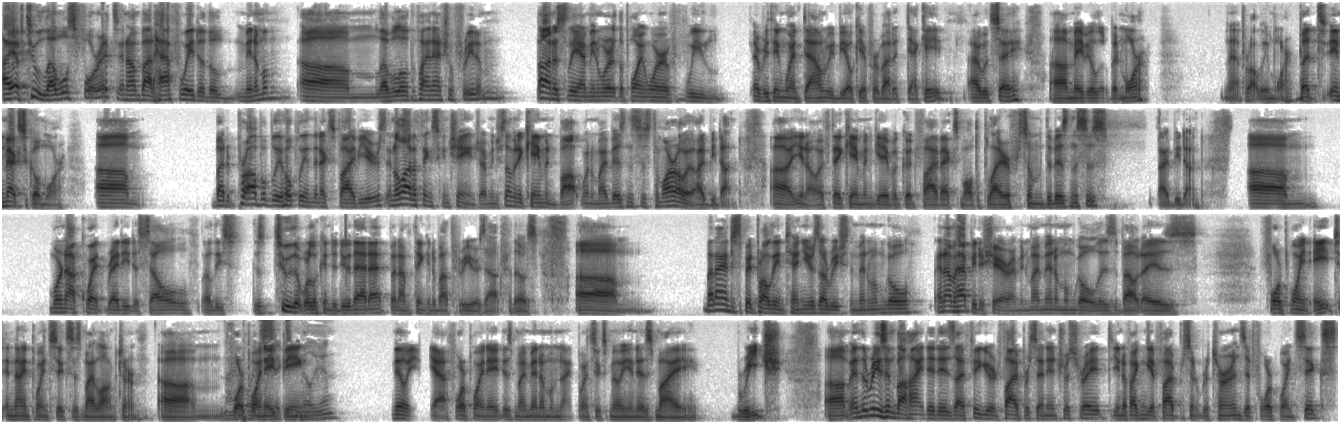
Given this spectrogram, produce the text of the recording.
I have two levels for it, and I'm about halfway to the minimum um, level of the financial freedom. Honestly, I mean, we're at the point where if we everything went down, we'd be okay for about a decade. I would say, uh, maybe a little bit more. Nah, probably more, but in Mexico more. Um, but probably, hopefully, in the next five years, and a lot of things can change. I mean, if somebody came and bought one of my businesses tomorrow, I'd be done. Uh, you know, if they came and gave a good five x multiplier for some of the businesses, I'd be done. Um, we're not quite ready to sell. At least there's two that we're looking to do that at, but I'm thinking about three years out for those. Um, but I anticipate probably in ten years I'll reach the minimum goal, and I'm happy to share. I mean, my minimum goal is about is 4.8 and 9.6 is my long term. Um, 4.8 being million? million. Yeah, 4.8 is my minimum. 9.6 million is my reach. Um, and the reason behind it is I figured 5% interest rate. You know, if I can get 5% returns at 4.6,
